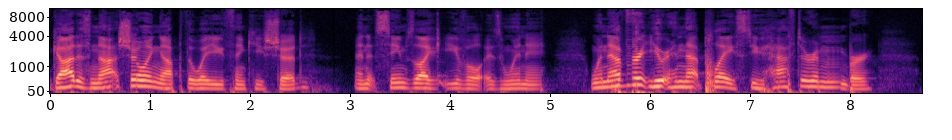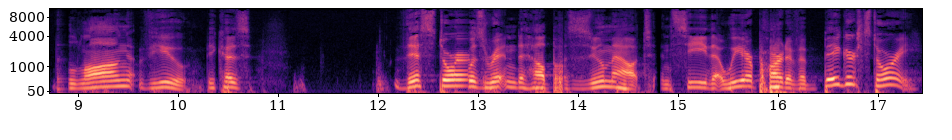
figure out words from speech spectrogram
God is not showing up the way you think He should, and it seems like evil is winning. Whenever you're in that place, you have to remember the long view because this story was written to help us zoom out and see that we are part of a bigger story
